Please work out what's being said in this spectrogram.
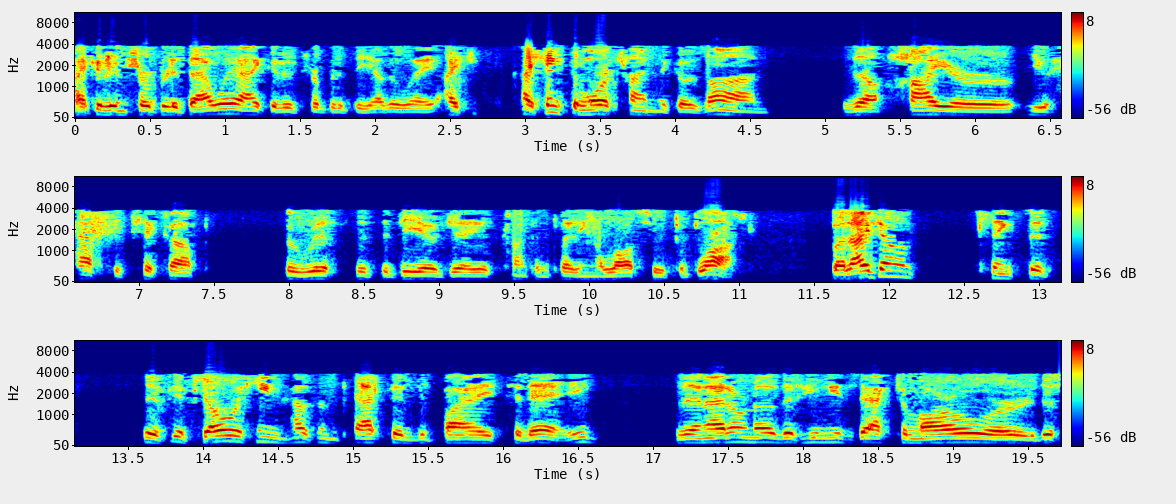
I could interpret it that way. I could interpret it the other way. I I think the more time that goes on, the higher you have to tick up the risk that the DOJ is contemplating a lawsuit to block. But I don't think that if, if Joe Rahim hasn't acted by today, then I don't know that he needs to act tomorrow or this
